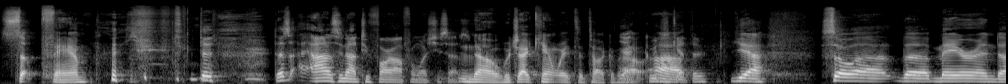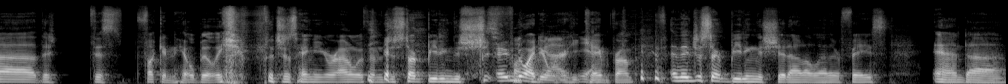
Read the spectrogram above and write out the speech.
sup, fam? That's honestly not too far off from what she says. no, which I can't wait to talk Yeah, about. can we just Uh, get there? Yeah. So uh the mayor and uh the this fucking hillbilly that's just hanging around with him just start beating the shit. I have no idea guy, where he yeah. came from. and they just start beating the shit out of Leatherface and uh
